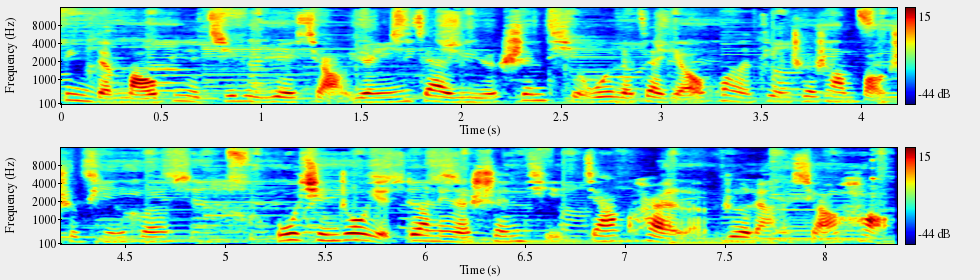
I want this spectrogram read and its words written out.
病的毛病的几率越小。原因在于身体为了在摇晃的电车上保持平衡，无形中也锻炼了身体，加快了热量的消耗。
